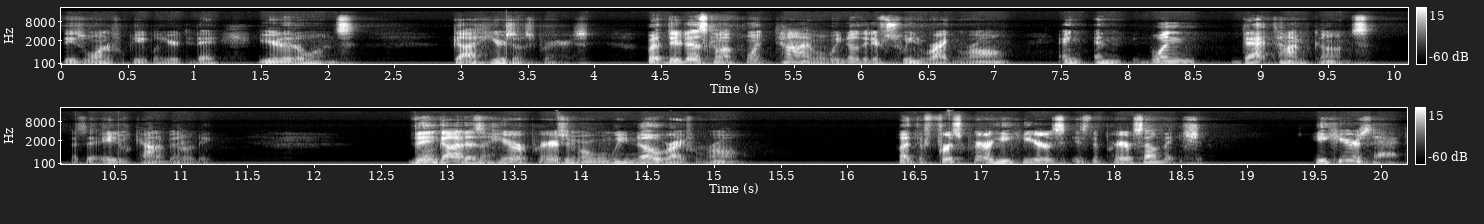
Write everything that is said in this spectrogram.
these wonderful people here today, your little ones, God hears those prayers. But there does come a point in time when we know the difference between right and wrong. And, and when that time comes, that's the age of accountability, then God doesn't hear our prayers anymore when we know right from wrong. But the first prayer he hears is the prayer of salvation. He hears that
